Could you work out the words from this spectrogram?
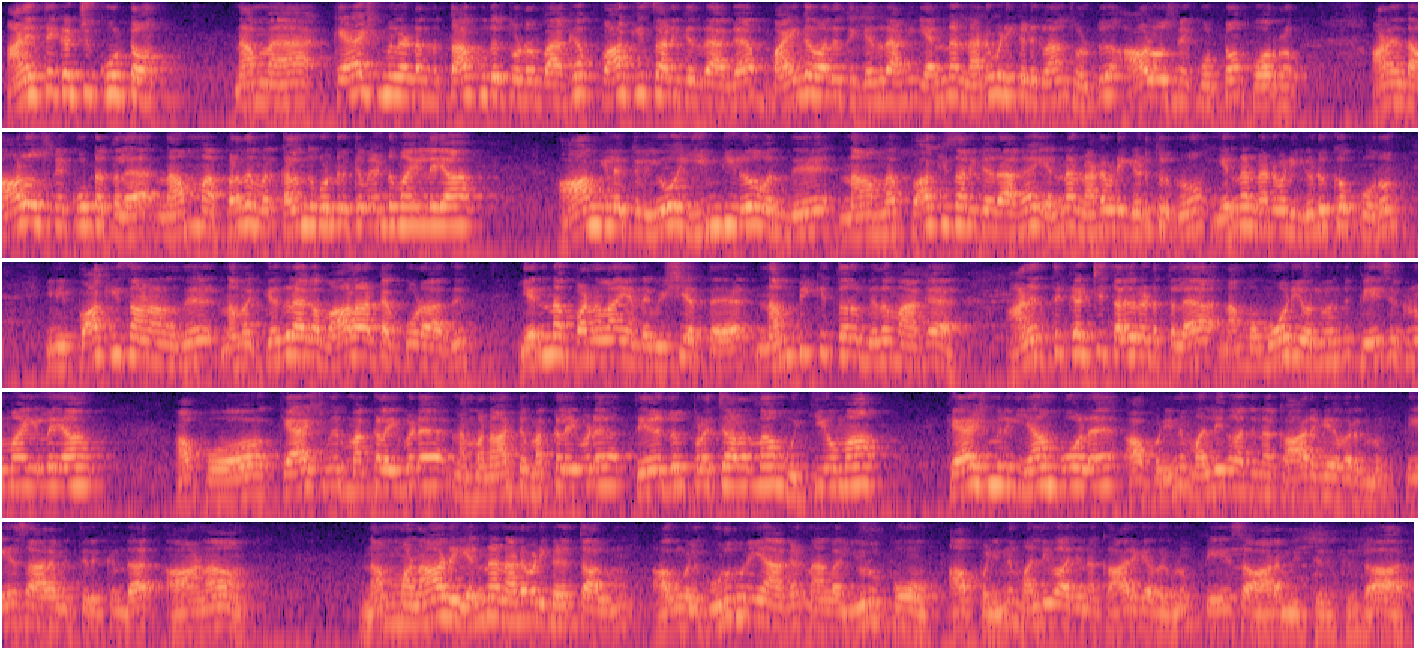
அனைத்து கட்சி கூட்டம் நம்ம காஷ்மீர் நடந்த தாக்குதல் தொடர்பாக பாகிஸ்தானுக்கு எதிராக பயங்கரவாதத்துக்கு எதிராக என்ன நடவடிக்கை எடுக்கலாம்னு சொல்லிட்டு ஆலோசனை கூட்டம் போடுறோம். ஆனா இந்த ஆலோசனை கூட்டத்துல நம்ம பிரதமர் கலந்து கொண்டிருக்க வேண்டுமா இல்லையா? ஆங்கிலத்திலேயோ இந்தியிலோ வந்து நாம் பாகிஸ்தானுக்கு எதிராக என்ன நடவடிக்கை எடுத்திருக்கிறோம் என்ன நடவடிக்கை எடுக்க போகிறோம் இனி பாகிஸ்தானானது நமக்கு எதிராக வாலாட்டக்கூடாது என்ன பண்ணலாம் என்ற விஷயத்தை நம்பிக்கை தரும் விதமாக அனைத்து கட்சி தலைவரிடத்துல நம்ம மோடி அவர்கள் வந்து பேசியிருக்கணுமா இல்லையா? அப்போ காஷ்மீர் மக்களை விட நம்ம நாட்டு மக்களை விட தேர்தல் பிரச்சாரம் தான் முக்கியமா? காஷ்மீருக்கு ஏன் போல? அப்படின்னு மல்லிகார்ஜுன கார்கே அவர்களும் பேச ஆரம்பித்திருக்கின்றார். ஆனால் நம்ம நாடு என்ன நடவடிக்கை எடுத்தாலும் அவங்களுக்கு உறுதுணையாக நாங்கள் இருப்போம் அப்படின்னு மல்லிகார்ஜுன கார்கே அவர்களும் பேச ஆரம்பித்திருக்கின்றார்.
